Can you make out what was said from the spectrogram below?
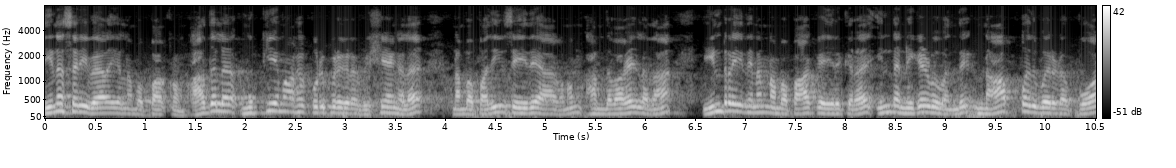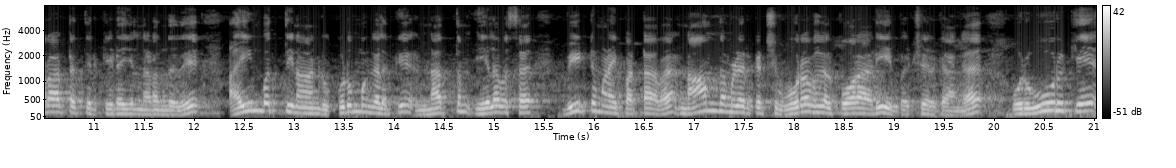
தினசரி வேலைகள் நம்ம பார்க்குறோம் அதில் முக்கியமாக குறிப்பிடுகிற விஷயங்களை நம்ம பதிவு செய்தே ஆகணும். அந்த வகையில் தான் இன்றைய தினம் நம்ம பார்க்க இருக்கிற இந்த நிகழ்வு வந்து நாற்பது வருட போராட்டத்திற்கு இடையில் நடந்தது. ஐம்பத்தி நான்கு குடும்பங்களுக்கு நத்தம் இலவச வீட்டுமனை பட்டாவை நாம் தமிழர் கட்சி உறவுகள் போராடி பெற்றிருக்காங்க. ஒரு ஊருக்கே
